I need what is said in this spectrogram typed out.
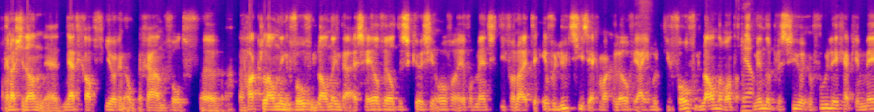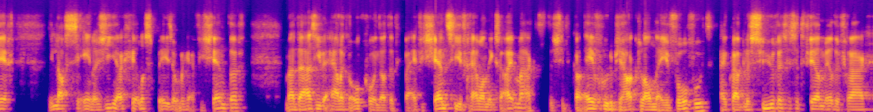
en als je dan, eh, net gaf Jurgen ook nog aan, bijvoorbeeld uh, haklanding, voorvoetlanding, daar is heel veel discussie over. Heel veel mensen die vanuit de evolutie zeg maar geloven, ja, je moet die voorvoet landen, want dat is minder blessuregevoelig, heb je meer elastische energie, Achillespees ook nog efficiënter. Maar daar zien we eigenlijk ook gewoon dat het qua efficiëntie vrijwel niks uitmaakt. Dus je kan even goed op je hak landen en je voorvoet. En qua blessures is het veel meer de vraag,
